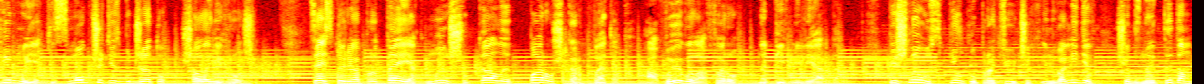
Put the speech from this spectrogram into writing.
фірми, які смокчуть із бюджету шалені гроші. Ця історія про те, як ми шукали пару шкарпеток, а виявили аферу на півмільярда. Пішли у спілку працюючих інвалідів, щоб знайти там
